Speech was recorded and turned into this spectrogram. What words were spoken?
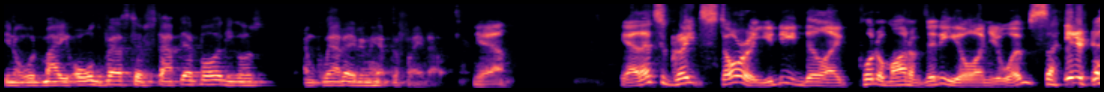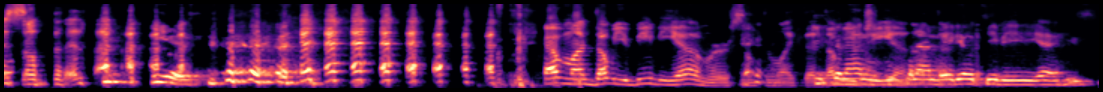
you know, would my old vest have stopped that bullet? He goes, I'm glad I didn't have to find out. Yeah. Yeah, that's a great story. You need to like put him on a video on your website or something. he is. Have him on WBBM or something like that. He's been on, he's been on radio, TV. Yeah, he's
